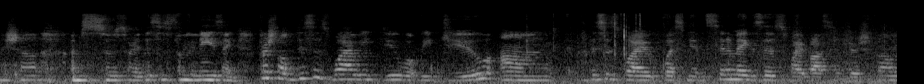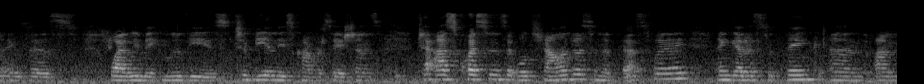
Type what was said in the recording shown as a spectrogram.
Michelle, I'm so sorry. This is amazing. First of all, this is why we do what we do. Um, this is why West Newton Cinema exists, why Boston Jewish Film exists, why we make movies, to be in these conversations, to ask questions that will challenge us in the best way and get us to think. And I'm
